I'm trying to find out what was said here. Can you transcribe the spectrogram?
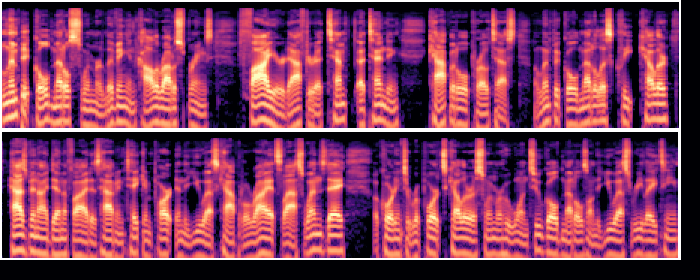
Olympic gold medal swimmer living in Colorado Springs fired after attempt attending Capitol protest. Olympic gold medalist Klete Keller has been identified as having taken part in the U.S. Capitol riots last Wednesday. According to reports, Keller, a swimmer who won two gold medals on the U.S. relay team,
